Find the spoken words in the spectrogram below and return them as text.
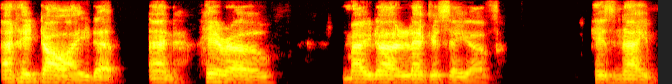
And he died, uh, and Hiro made a legacy of his name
